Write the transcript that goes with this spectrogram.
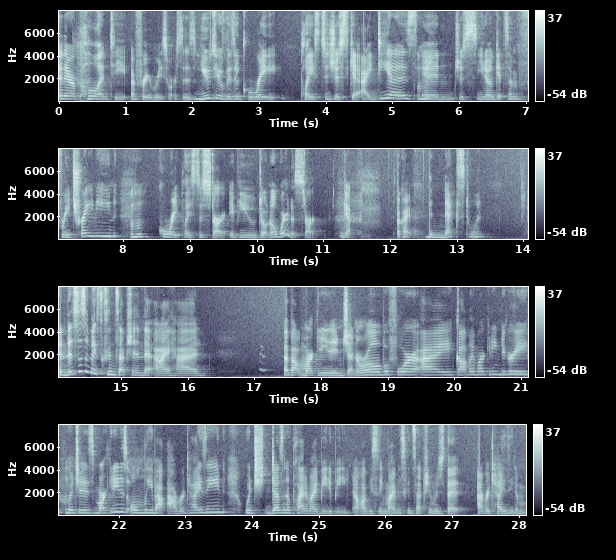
And there are plenty of free resources. YouTube is a great place to just get ideas Mm-hmm. and just, you know, get some free training. Great place to start if you don't know where to start. yeah. Okay, the next one. And this is a misconception that I had about marketing in general before I got my marketing degree, which is marketing is only about advertising, which doesn't apply to my B2B. Now, obviously, my misconception was that advertising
